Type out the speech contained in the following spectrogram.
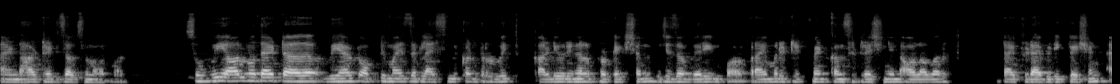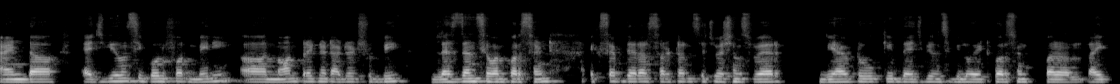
and heart rate is also normal. So we all know that uh, we have to optimize the glycemic control with cardiorenal protection, which is a very primary treatment consideration in all our type 2 diabetic patient. And uh, HbA1c goal for many uh, non-pregnant adults should be less than 7%, except there are certain situations where we have to keep the HbA1c below 8% per like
